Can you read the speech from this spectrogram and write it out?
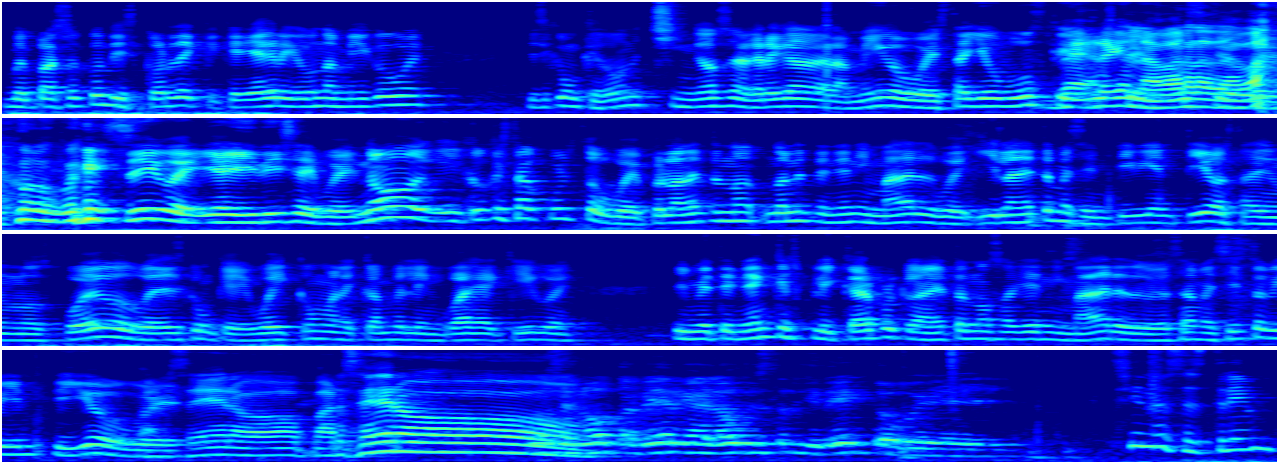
Me pasó con Discord de que quería agregar un amigo, güey, y así como que, ¿dónde chingados se agrega al amigo, güey? Está yo busque, Verga en la barra de busque, abajo, güey. Sí, güey, y ahí dice, güey, no, y creo que está oculto, güey, pero la neta no, no le entendía ni madres, güey, y la neta me sentí bien tío hasta en los juegos, güey, es como que, güey, ¿cómo le cambia el lenguaje aquí, güey? Y me tenían que explicar porque la neta no sabía ni madres, güey, o sea, me siento bien tío, güey. Parcero, parcero. No se nota, verga, el audio está directo, güey. Sí, no es stream.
